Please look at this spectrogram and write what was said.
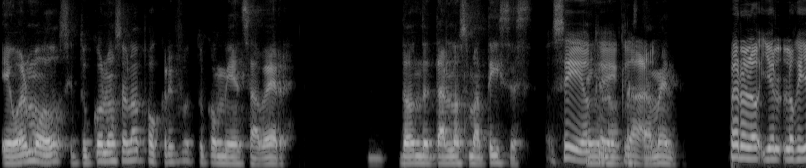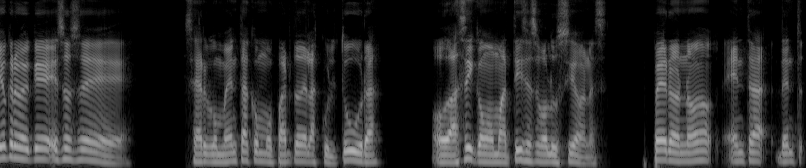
De igual modo, si tú conoces el apócrifo, tú comienzas a ver dónde están los matices Sí, en ok, el Nuevo claro. Testamento. Pero lo, yo- lo que yo creo es que eso se, se argumenta como parte de la cultura, o así como matices o alusiones, pero no entra dentro,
